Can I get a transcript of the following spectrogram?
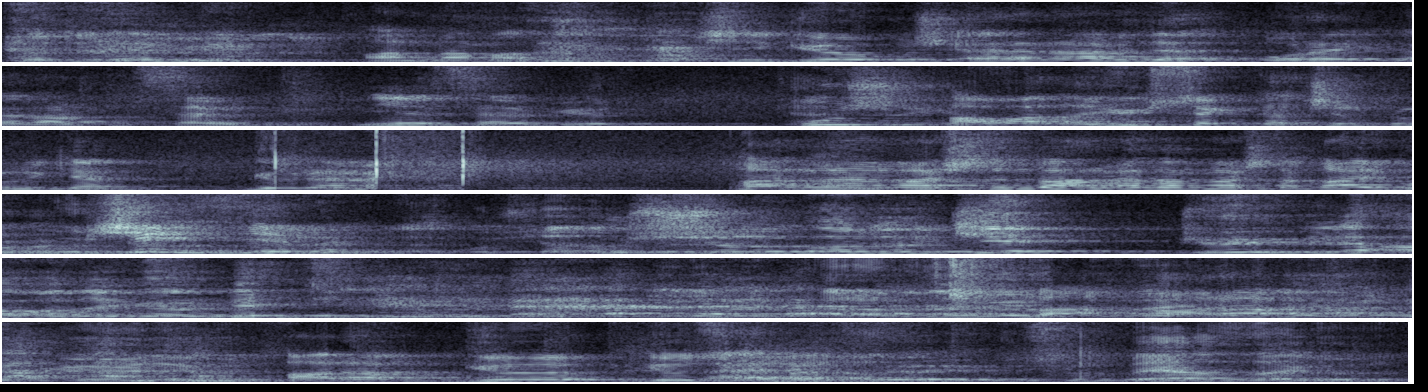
Kötü demiyor. Anlamadım. Şimdi göğkuş Eren abi de o renkleri artık sevmiyor. Niye sevmiyor? Kuş havada yüksekte çırpılırken göremez. Parlağa kaçtığında arkadan kaçta kaybolur. Bir şey izleyemez. Kuşçuluk odur ki göğü bile havada görmek Arabada gördüm. Bak, ben. Arap- Gördüm, göğü de gördüm. Arap göğü gözükmez. Beyaz da gördüm.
